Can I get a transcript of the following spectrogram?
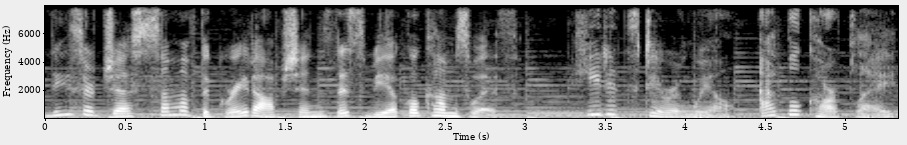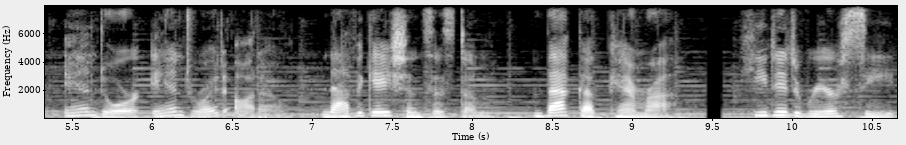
These are just some of the great options this vehicle comes with. Heated steering wheel, Apple CarPlay and or Android Auto, navigation system, backup camera, heated rear seat,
